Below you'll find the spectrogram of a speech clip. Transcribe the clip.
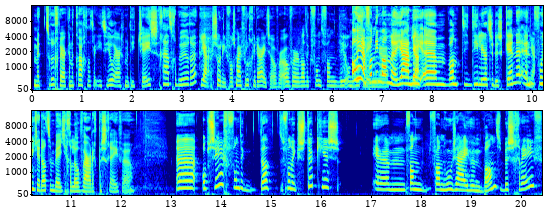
met terugwerkende kracht dat er iets heel erg met die chase gaat gebeuren. Ja, sorry, volgens mij vroeg je daar iets over. Over wat ik vond van die ontwikkeling. Oh ja, van die mannen. Ja, nee, ja. Um, want die, die leert ze dus kennen. En vond je dat een beetje geloofwaardig beschreven? Uh, op zich vond ik dat vond ik stukjes um, van, van hoe zij hun band beschreef,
